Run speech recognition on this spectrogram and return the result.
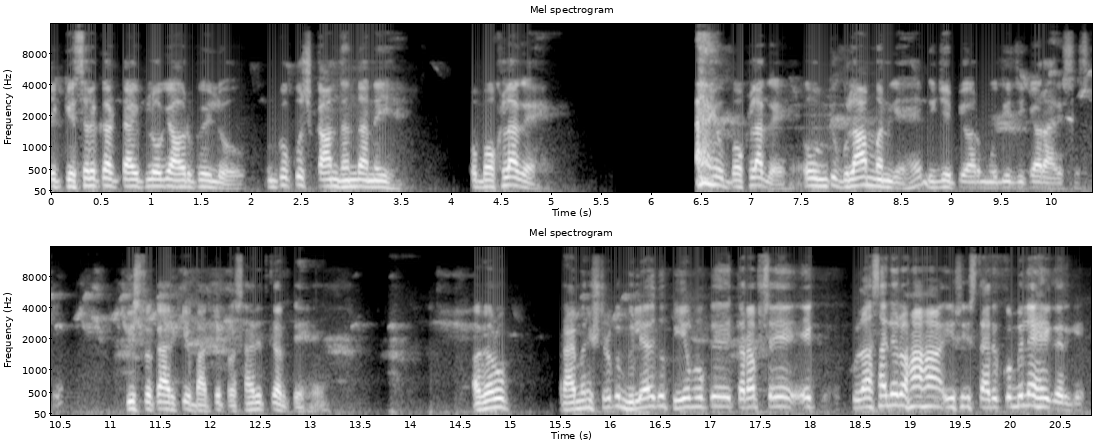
एक केसरकर टाइप लोग या और कोई लोग, उनको कुछ काम धंधा नहीं है। वो बौखला गए हैं। वो बौखला गए हैं। वो उनके गुलाम बन गए हैं, बीजेपी और मोदी जी के और आरएसएस के। इस प्रकार की बातें प्रसारित करते हैं। अगर वो प्राइम मिनिस्टर को मिले तो पीएमओ के तरफ़ से एक खुलासा ले लो। हाँ हाँ इस इस तारीख को मिले है करके।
